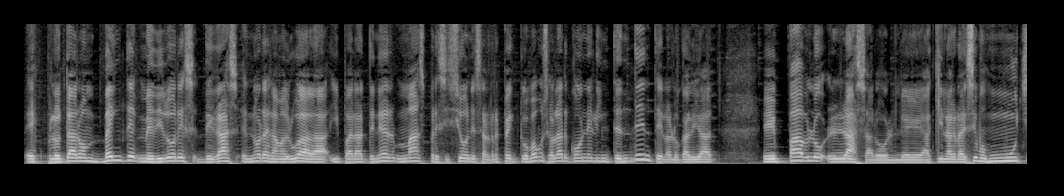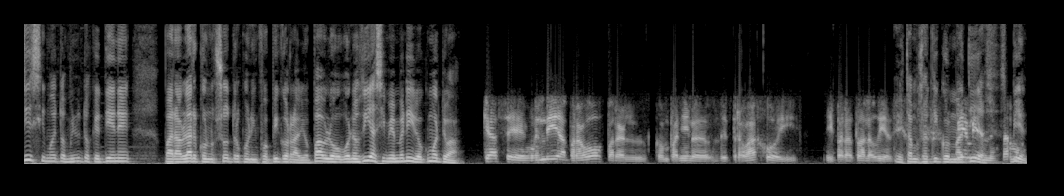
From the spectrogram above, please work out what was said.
Explotaron 20 medidores de gas en horas de la madrugada y para tener más precisiones al respecto vamos a hablar con el intendente de la localidad. Eh, Pablo Lázaro, a quien le agradecemos muchísimo estos minutos que tiene para hablar con nosotros con Infopico Radio. Pablo, buenos días y bienvenido. ¿Cómo te va? ¿Qué hace? Buen día para vos, para el compañero de, trabajo y, para toda la audiencia. Estamos aquí con Matías. Bien,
